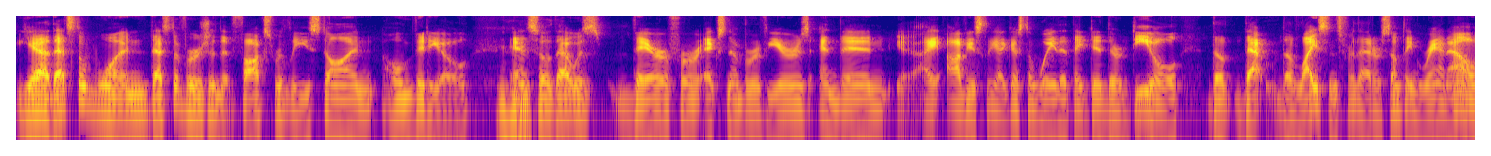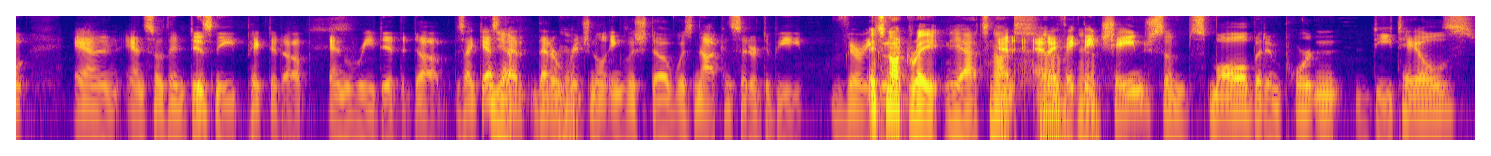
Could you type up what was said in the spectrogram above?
yeah, that's the one. That's the version that Fox released on home video, Mhm. and so that was there for X number of years. And then I obviously, I guess the way that they did their deal, the that the license for that or something ran out, and and so then Disney picked it up and redid the dub. Because I guess Yeah. that that original English dub was not considered to be very. it's good not great. Yeah, it's not. and, and I um, think yeah. they changed some small but important details.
